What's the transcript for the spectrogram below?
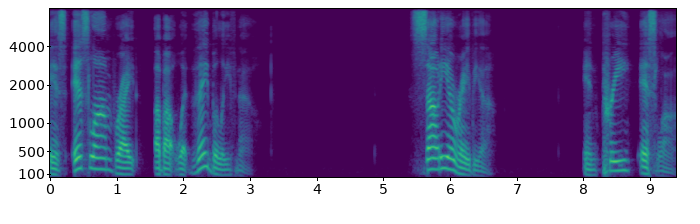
Is Islam right about what they believe now? Saudi Arabia in pre Islam.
